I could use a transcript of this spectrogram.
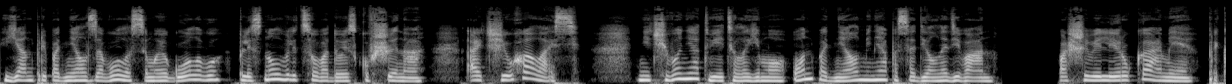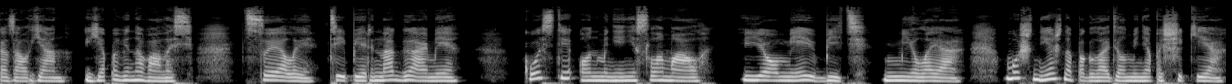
Ян приподнял за волосы мою голову, плеснул в лицо водой из кувшина. «Очухалась!» Ничего не ответила ему. Он поднял меня, посадил на диван. «Пошевели руками», — приказал Ян. Я повиновалась. «Целы, теперь ногами». Кости он мне не сломал. «Я умею бить, милая». Муж нежно погладил меня по щеке.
